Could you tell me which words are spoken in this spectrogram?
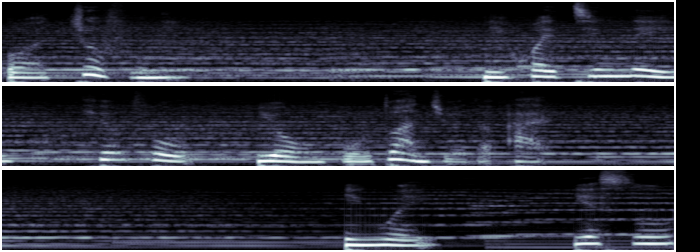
我祝福你。你会经历天父永不断绝的爱，因为耶稣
